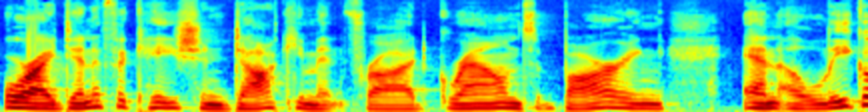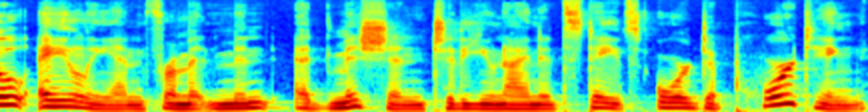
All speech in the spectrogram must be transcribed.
or identification document fraud grounds barring an illegal alien from admi- admission to the United States or deporting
